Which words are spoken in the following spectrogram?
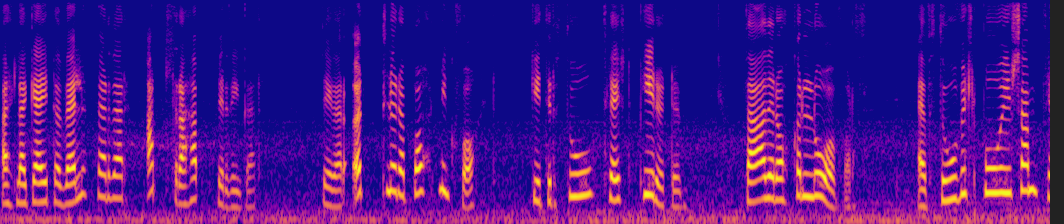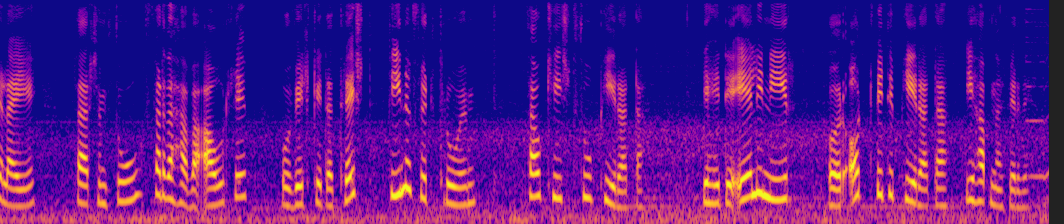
ætla að gæta velferðar allra hafnfyrðingar. Þegar öllur að botning fólk getur þú treyst píratum. Það er okkar lofvorð. Ef þú vilt búa í samfélagi þar sem þú ferð að hafa áhrif og vil geta treyst þínu fulltrúum, þá kýst þú pírata. Ég heiti Elin Ír og er oddviti pírata í Hafnarfyrði.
